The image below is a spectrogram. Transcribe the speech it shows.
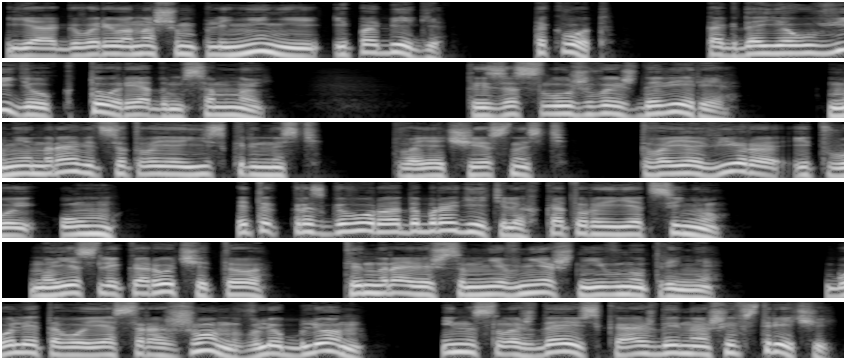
Я говорю о нашем пленении и побеге. Так вот, тогда я увидел, кто рядом со мной. Ты заслуживаешь доверия. Мне нравится твоя искренность, твоя честность, твоя вера и твой ум. Это к разговору о добродетелях, которые я ценю. Но если короче, то ты нравишься мне внешне и внутренне. Более того, я сражен, влюблен и наслаждаюсь каждой нашей встречей.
